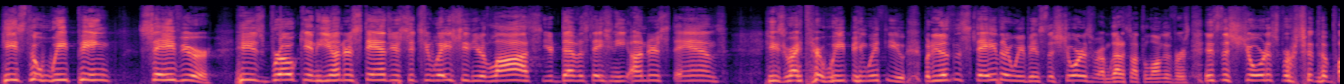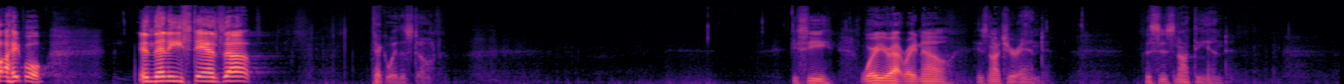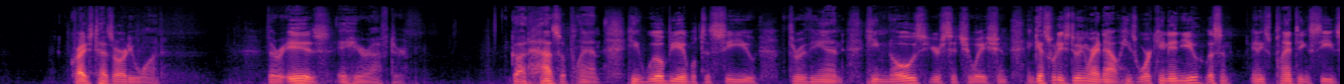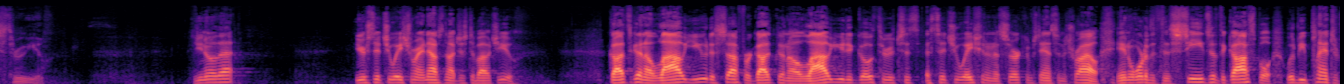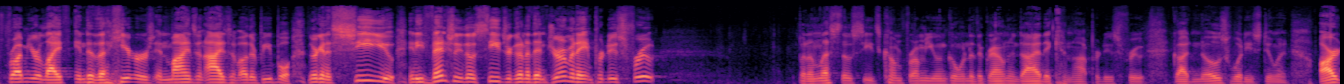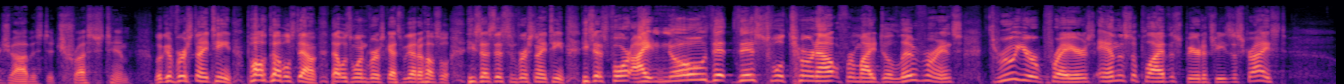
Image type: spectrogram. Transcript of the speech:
He's the weeping Savior. He's broken. He understands your situation, your loss, your devastation. He understands. He's right there weeping with you, but he doesn't stay there weeping. It's the shortest verse. I'm glad it's not the longest verse. It's the shortest verse in the Bible. And then he stands up. Take away the stone. You see, where you're at right now is not your end. This is not the end. Christ has already won. There is a hereafter. God has a plan. He will be able to see you through the end. He knows your situation. And guess what He's doing right now? He's working in you, listen, and He's planting seeds through you. Do you know that? Your situation right now is not just about you. God's going to allow you to suffer. God's going to allow you to go through a situation and a circumstance and a trial in order that the seeds of the gospel would be planted from your life into the hearers and minds and eyes of other people. They're going to see you, and eventually those seeds are going to then germinate and produce fruit. But unless those seeds come from you and go into the ground and die, they cannot produce fruit. God knows what He's doing. Our job is to trust Him. Look at verse 19. Paul doubles down. That was one verse, guys. We got to hustle. He says this in verse 19. He says, For I know that this will turn out for my deliverance through your prayers and the supply of the Spirit of Jesus Christ.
